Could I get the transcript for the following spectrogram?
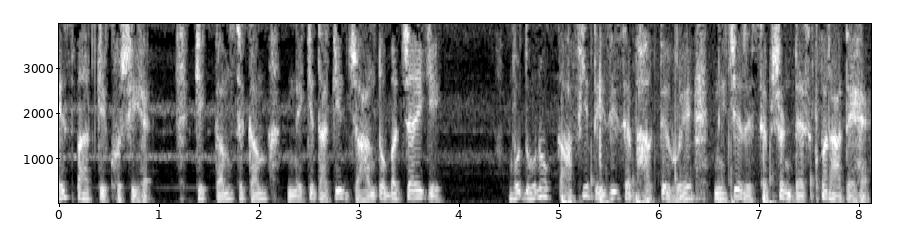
इस बात की खुशी है कि कम से कम निकिता की जान तो बच जाएगी। वो दोनों काफ़ी तेज़ी से भागते हुए नीचे रिसेप्शन डेस्क पर आते हैं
